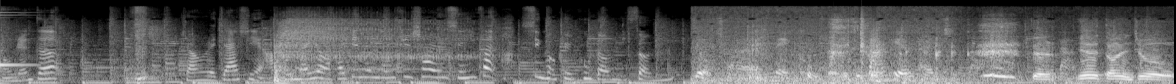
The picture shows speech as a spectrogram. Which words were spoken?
重人格。张瑞佳饰演阿辉男友，还变成连续杀人嫌疑犯，幸好可以碰到女神。有穿内裤，也是当天才知道。对，因为导演就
